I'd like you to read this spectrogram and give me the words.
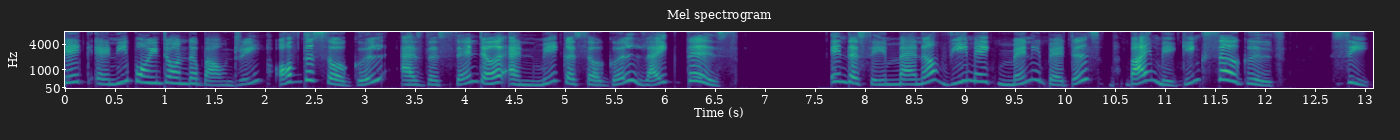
take any point on the boundary of the circle as the center and make a circle like this. In the same manner, we make many petals by making circles. See,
